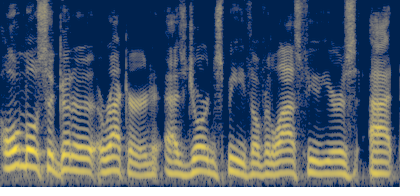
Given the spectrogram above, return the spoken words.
almost as good a record as Jordan Spieth over the last few years at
